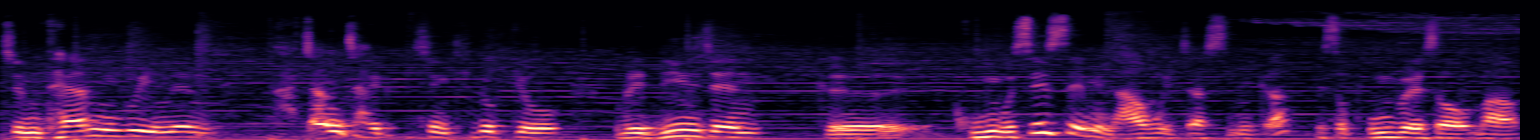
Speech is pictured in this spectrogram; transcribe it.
지금 대한민국에 있는 가장 잘 가르친 기독교 우리 리니젠 그 공부 시스템이 나오고 있지 않습니까? 그래서 본부에서 막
